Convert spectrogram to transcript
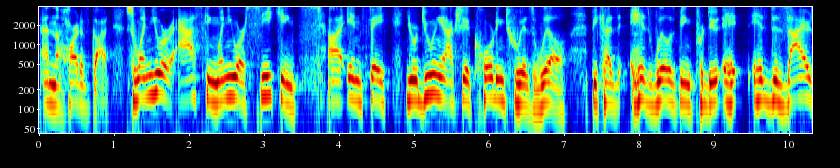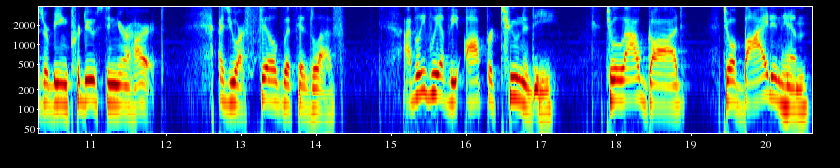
and the heart of God. So when you are asking, when you are seeking uh, in faith, you're doing it actually according to His will because His will is being produced, His desires are being produced in your heart as you are filled with His love. I believe we have the opportunity to allow God to abide in Him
